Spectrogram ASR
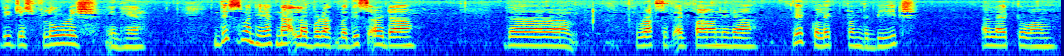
they just flourish in here. This one here not lava rock but these are the the rocks that I found in the they collect from the beach. I like to um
